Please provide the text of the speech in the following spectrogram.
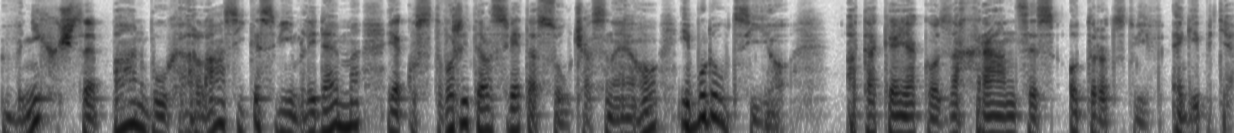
v nichž se Pán Bůh hlásí ke svým lidem jako stvořitel světa současného i budoucího a také jako zachránce z otroctví v Egyptě.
